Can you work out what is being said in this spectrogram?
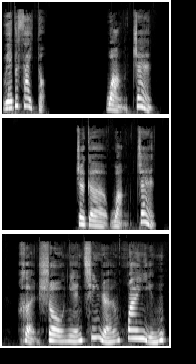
ウェブサイト、网站，这个网站很受年轻人欢迎。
